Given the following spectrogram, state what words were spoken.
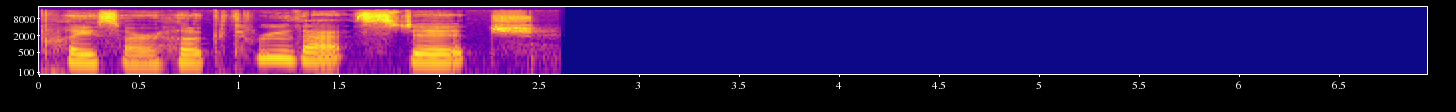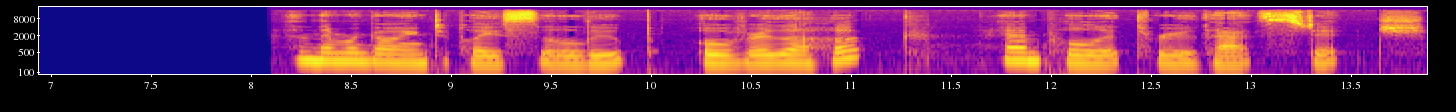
Place our hook through that stitch. And then we're going to place the loop over the hook and pull it through that stitch.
